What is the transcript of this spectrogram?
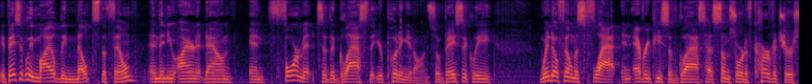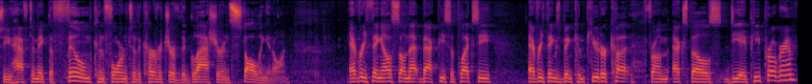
it basically mildly melts the film, and then you iron it down and form it to the glass that you're putting it on. So basically, window film is flat and every piece of glass has some sort of curvature, so you have to make the film conform to the curvature of the glass you're installing it on. Everything else on that back piece of plexi, everything's been computer cut from XPEL's DAP program.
